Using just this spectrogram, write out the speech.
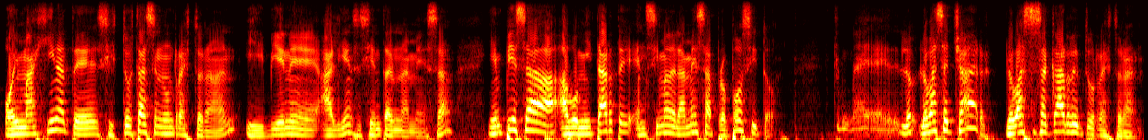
O imagínate si tú estás en un restaurante y viene alguien, se sienta en una mesa y empieza a vomitarte encima de la mesa a propósito. Eh, lo, lo, vas a echar, lo vas a sacar de tu restaurante.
